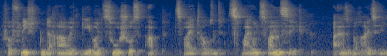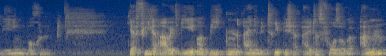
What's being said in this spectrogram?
verpflichtender Arbeitgeberzuschuss ab 2022, also bereits in wenigen Wochen. Ja, viele Arbeitgeber bieten eine betriebliche Altersvorsorge an,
